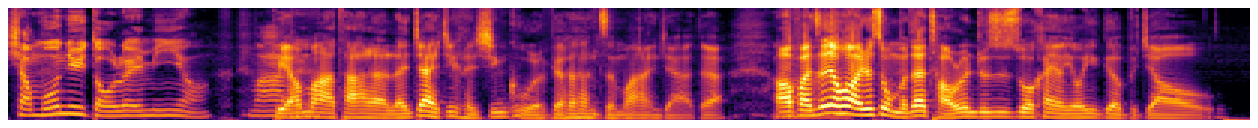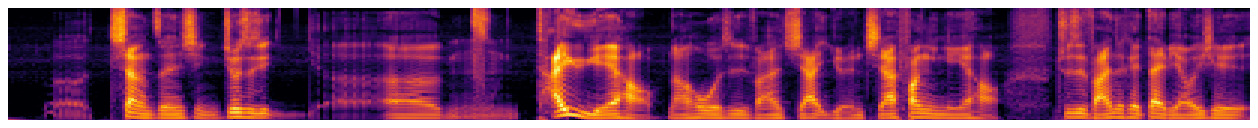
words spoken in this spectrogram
小魔女哆瑞咪哦，不要骂他了，人家已经很辛苦了，不要这样子骂人家，对啊。好，反正的话就是我们在讨论，就是说看要用一个比较呃象征性，就是呃嗯台语也好，然后或者是反正其他语言、其他方言也好，就是反正可以代表一些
